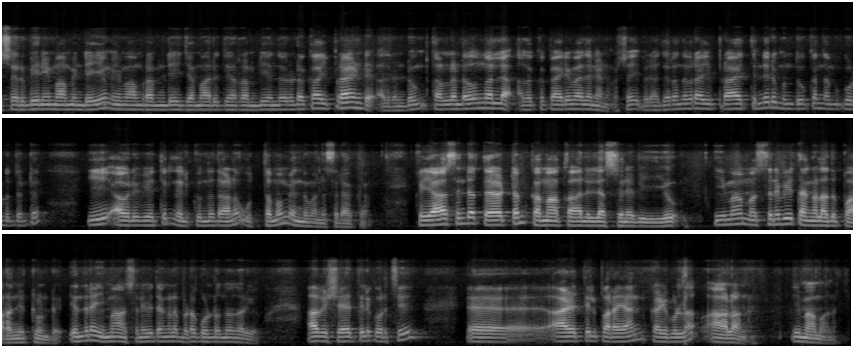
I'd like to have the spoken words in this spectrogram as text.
ഷെർബീൻ ഇമാമിന്റെയും ഇമാം റംലി ജമാലുദ്ദീൻ റംലി എന്നിവരുടെയൊക്കെ അഭിപ്രായമുണ്ട്. അത് രണ്ടും തള്ളേണ്ടതൊന്നുമല്ല. അതൊക്കെ കാര്യമായി തന്നെയാണ്. പക്ഷേ ഇബ്രാജർ എന്നവരുടെ അഭിപ്രായത്തിന്റെ ഒരു മുൻതൂക്കം നമുക്ക് കൊടുത്തിട്ട് ഈ ഔലവ്യത്തിൽ നിൽക്കുന്നതാണ് ഉത്തമം എന്ന് മനസ്സിലാക്കുക. ഖിയാസിന്റെ തേട്ടം കമാക്കാലിൽ അസുനബിയു ഇമാം അസ്നബി തങ്ങൾ അത് പറഞ്ഞിട്ടുണ്ട്. എന്തിനാ ഇമാം അസ്നബി തങ്ങൾ ഇവിടെ കൊണ്ടുവന്നറിയോ ആ വിഷയത്തിൽ കുറച്ച് ആഴത്തിൽ പറയാൻ കഴിവുള്ള ആളാണ് ഇമാമാണ്.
